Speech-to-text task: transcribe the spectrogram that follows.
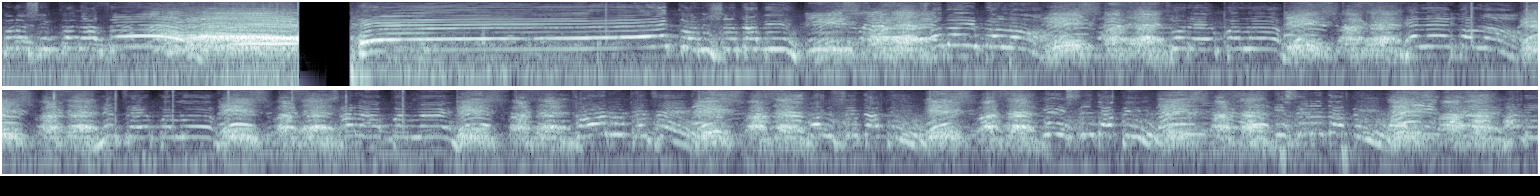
কোন শিক্ষক আছে? কোন দাবি সবাই বলো। জোরে বলো। খেলে বলো। নেচে বলো। সারা বাংলায় উঠেছে। কোন দাবি। কিসের দাবি? হাড়ি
